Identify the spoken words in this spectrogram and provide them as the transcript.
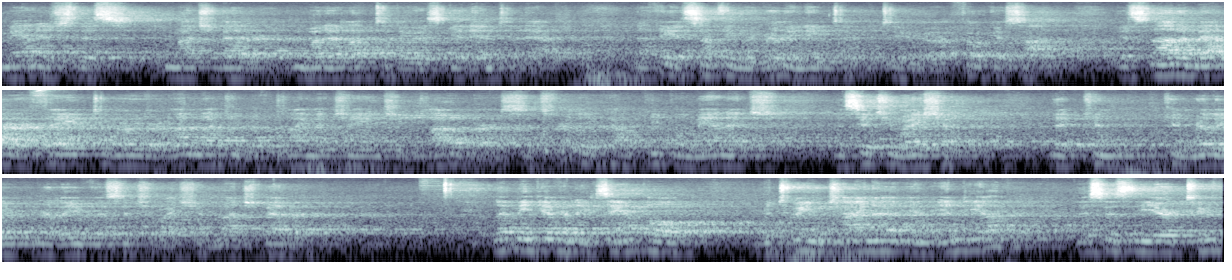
manage this much better. And what I'd like to do is get into that. And I think it's something we really need to, to uh, focus on. It's not a matter of fate to where we're unlucky with climate change and cloudbursts. It's really how people manage the situation that can, can really relieve the situation much better. Let me give an example between China and India. This is the year 2000.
